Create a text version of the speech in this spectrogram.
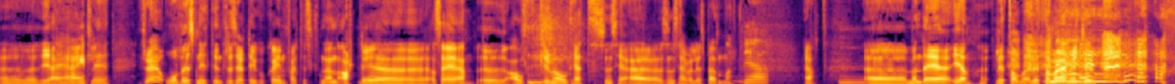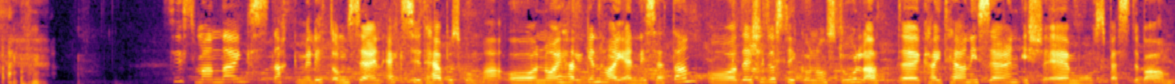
Eh, jeg er egentlig jeg tror jeg er over snittet interessert i kokain, faktisk. Det er en artig eh, Altså, jeg, eh, all kriminalitet syns jeg, er- synes jeg er veldig spennende. Ja. Ja. Mm. Eh, men det, igjen, litt om, litt om meg og mitt liv. Sist mandag snakket vi litt om serien Exit her på Skumma, og nå i helgen har jeg endelig sett den. Og det er ikke til å stikke under stol at karakteren i serien ikke er mors beste barn.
